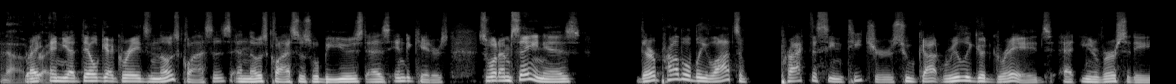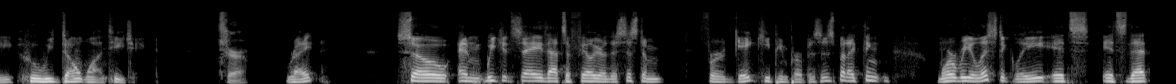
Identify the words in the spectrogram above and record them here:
No, Right? And yet they'll get grades in those classes, and those classes will be used as indicators. So what I'm saying is there are probably lots of practicing teachers who got really good grades at university who we don't want teaching sure. right? So, and we could say that's a failure of the system for gatekeeping purposes, but I think more realistically, it's it's that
